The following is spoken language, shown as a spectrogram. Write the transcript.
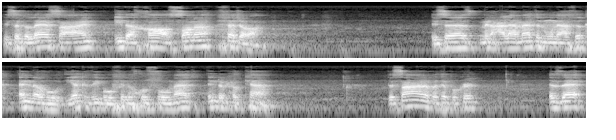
he said the last sign, إِذَا خَاصَمَ فَجَرَ He says, من علامات المنافق أنه يكذب في الخصومات عند الحكام. The sign of a hypocrite is that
